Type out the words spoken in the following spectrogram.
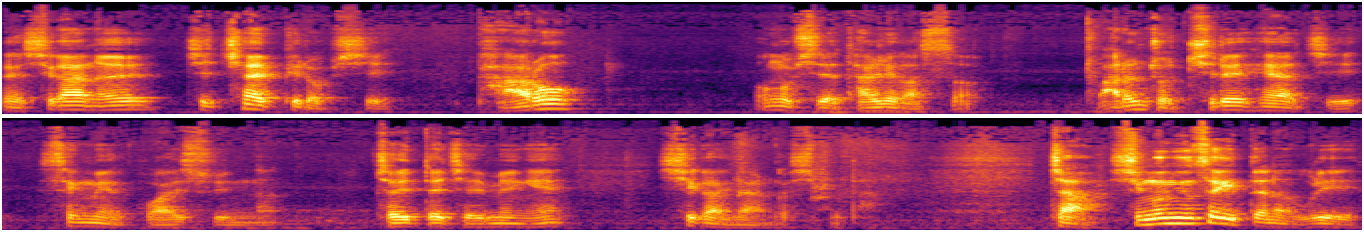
그 시간을 지체할 필요 없이 바로 응급실에 달려가서 빠른 조치를 해야지 생명을 구할 수 있는 절대 제명의 시간이라는 것입니다. 자, 심근경색일 때는 우리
